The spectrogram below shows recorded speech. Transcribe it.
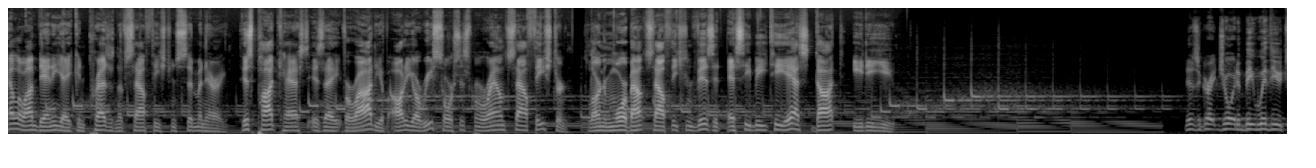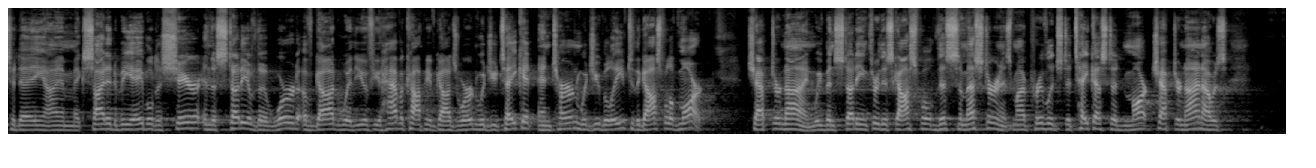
Hello, I'm Danny Akin, president of Southeastern Seminary. This podcast is a variety of audio resources from around Southeastern. Learning more about Southeastern, visit sebts.edu. It is a great joy to be with you today. I am excited to be able to share in the study of the Word of God with you. If you have a copy of God's Word, would you take it and turn, would you believe, to the Gospel of Mark? Chapter 9. We've been studying through this gospel this semester, and it's my privilege to take us to Mark chapter 9. I was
